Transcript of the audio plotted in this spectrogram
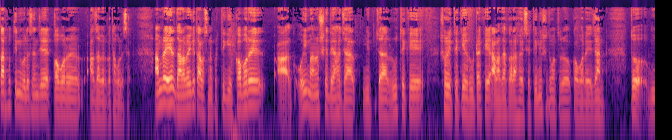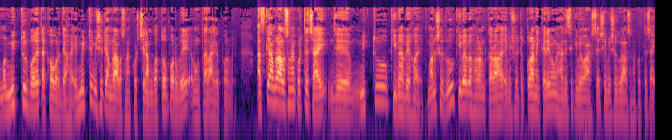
তারপর তিনি বলেছেন যে কবরের আজাবের কথা বলেছেন। আমরা এর ধারাবাহিকতা আলোচনা করতে গিয়ে কবরে ওই মানুষকে দেওয়া যার যার রু থেকে, শরীর থেকে রুটাকে আলাদা করা হয়েছে, তিনি শুধুমাত্র কবরে যান। তো মৃত্যুর পরে তা কবর দেওয়া হয়। এই মৃত্যুর বিষয়টি আমরা আলোচনা করছিলাম গত পর্বে এবং তার আগের পর্বে। আজকে আমরা আলোচনা করতে চাই যে মৃত্যু কীভাবে হয়, মানুষের রুহ কীভাবে হরণ করা হয়, এই বিষয়টি কোরআনে করিম এবং হাদিসে কীভাবে আসছে সে বিষয়গুলো আলোচনা করতে চাই।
